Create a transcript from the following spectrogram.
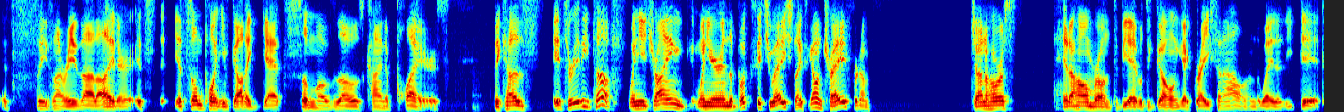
It's he's not really that either. It's at some point you've got to get some of those kind of players because it's really tough when you try and when you're in the book situation, like to go and trade for them. Jon Horst hit a home run to be able to go and get Grayson Allen in the way that he did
